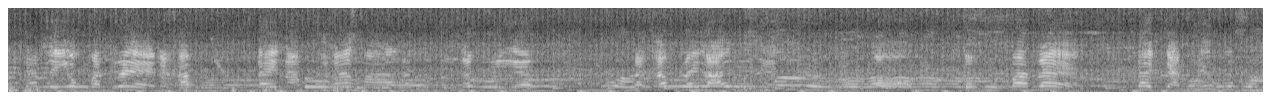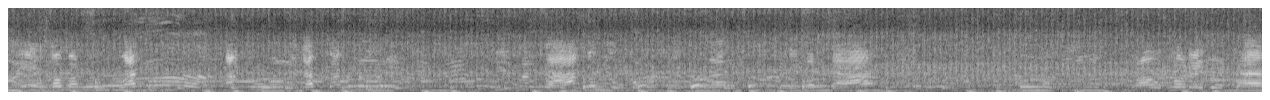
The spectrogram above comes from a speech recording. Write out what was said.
ยท่านนายกบ้านแรกนะครับ ได้นำคณะมา ได้จัดนิ้วขบวนแห่เข้ามาสู่วัดอักรวงนะครับตอนนี้ที่ภาษาก็อยู่บนถนนนะครับที่ภาษาเราก็ได้เดินทาง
